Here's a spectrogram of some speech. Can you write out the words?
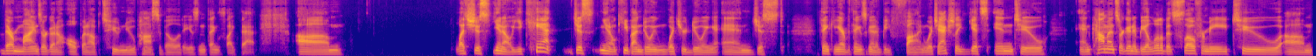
their minds are going to open up to new possibilities and things like that. Um, let's just, you know, you can't just, you know, keep on doing what you're doing and just thinking everything's going to be fine, which actually gets into and comments are going to be a little bit slow for me to um,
